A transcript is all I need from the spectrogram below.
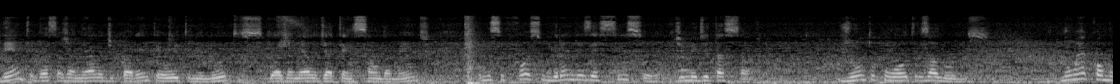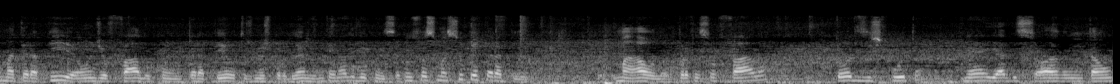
dentro dessa janela de 48 minutos, que é a janela de atenção da mente, como se fosse um grande exercício de meditação, junto com outros alunos. Não é como uma terapia onde eu falo com o terapeuta os meus problemas, não tem nada a ver com isso. É como se fosse uma super terapia. Uma aula, o professor fala, todos escutam né, e absorvem então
